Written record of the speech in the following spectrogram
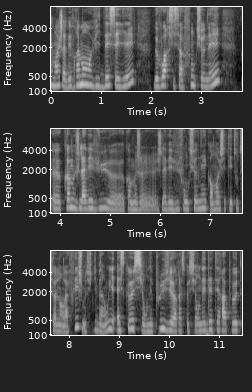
Et moi, j'avais vraiment envie d'essayer, de voir si ça fonctionnait. Euh, comme je l'avais vu, euh, comme je, l'avais vu fonctionner quand moi j'étais toute seule dans la friche, je me suis dit ben oui, est-ce que si on est plusieurs, est-ce que si on est des thérapeutes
